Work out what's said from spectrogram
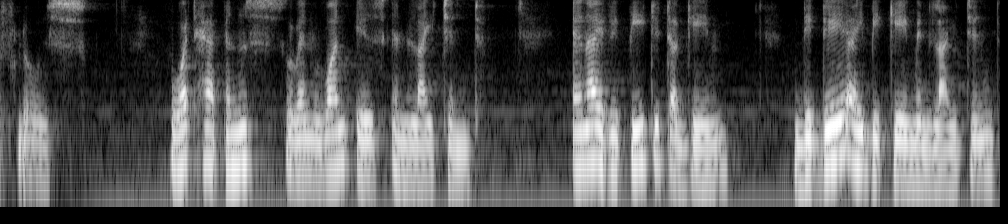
overflows. What happens when one is enlightened? And I repeat it again. The day I became enlightened,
